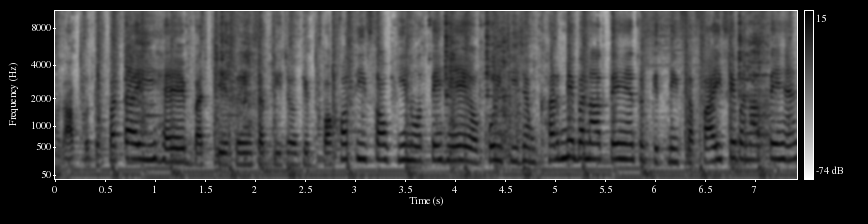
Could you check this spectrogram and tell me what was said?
और आपको तो पता ही है, बच्चे तो इन सब चीज़ों के बहुत ही शौकीन होते हैं और कोई चीज़ हम घर में बनाते हैं तो कितनी सफ़ाई से बनाते हैं।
